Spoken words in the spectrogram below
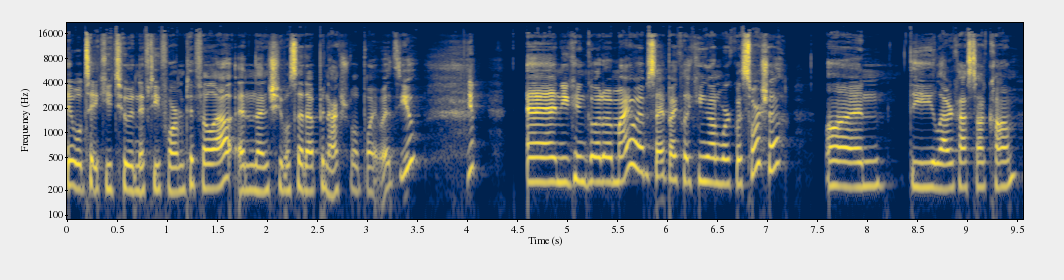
It will take you to a nifty form to fill out, and then she will set up an actual appointment with you. Yep. And you can go to my website by clicking on Work with Sorcha. on the laddercast.com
